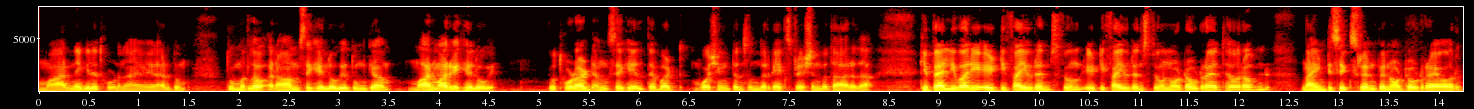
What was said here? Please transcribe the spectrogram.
मारने के लिए थोड़ा ना है यार तुम। तुम मतलब आराम से खेलोगे, तुम क्या मार मार के खेलोगे? तो थोड़ा ढंग से खेलते बट वॉशिंगटन सुंदर का एक्सप्रेशन बता रहा था कि पहली बार ये एटी फाइव रन पे एटी फाइव रन पे नॉट आउट रहे थे और अब नाइन्टी सिक्स रन पे नॉट आउट रहे और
